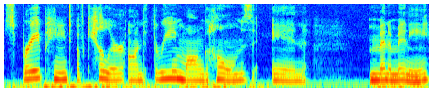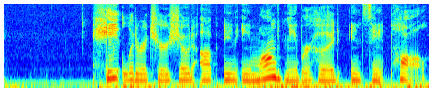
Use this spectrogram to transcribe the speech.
spray paint of killer on three Hmong homes in Menominee, hate literature showed up in a Hmong neighborhood in St. Paul.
